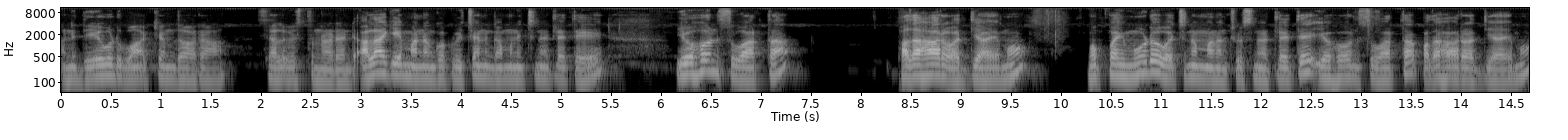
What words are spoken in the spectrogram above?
అని దేవుడు వాక్యం ద్వారా సెలవిస్తున్నాడండి. అలాగే మనం ఇంకొక విషయాన్ని గమనించినట్లయితే యోహోన్ సువార్త పదహారో అధ్యాయము ముప్పై మూడో వచనం మనం చూసినట్లయితే యోహోన్ సువార్త పదహారో అధ్యాయము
